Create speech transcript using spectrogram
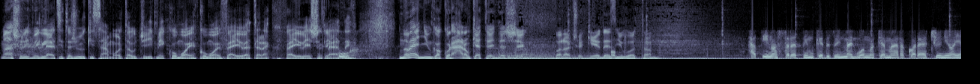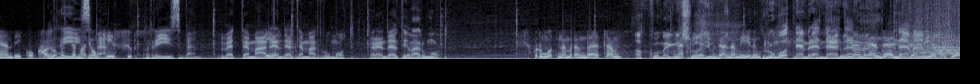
Második még lehet itt a Zsül kiszámolta, úgyhogy itt még komoly, komoly feljövetelek, feljövések lehetnek. Uh. Na menjünk, akkor 3-2-1 tessék. Parancsolj, kérdezz nyugodtan. Hát én azt szeretném kérdezni, hogy megvannak-e már a karácsonyi ajándékok? Hallom, hogy te nagyon készül. Részben. Vettem már, Igen. rendeltem már rumot. Te rendeltél már rumot? Rumot nem rendeltem, Akkor meg is vagyunk. nem élünk. Rumot nem rendeltem. Nem rendeltem, nem hülye vagyok.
